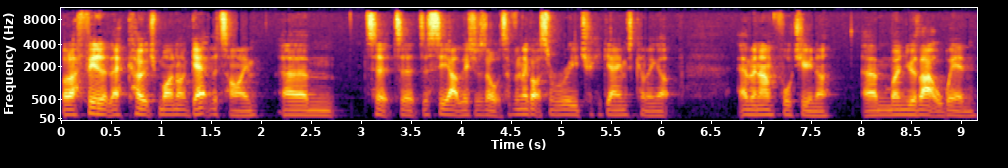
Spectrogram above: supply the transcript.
But I feel that their coach might not get the time um, to, to, to see out these results. I think they've got some really tricky games coming up, Emmen and Fortuna. Um, when you're a win,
